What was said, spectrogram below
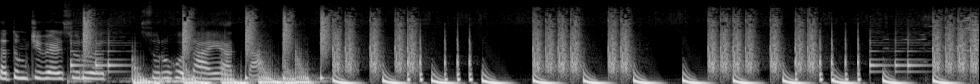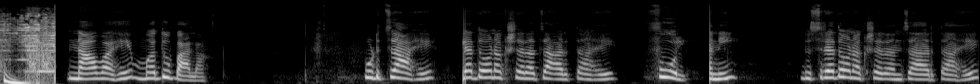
तर तुमची वेळ सुरू सुरू होत आहे आत्ता नाव आहे मधुबाला. पुढचं आहे या दोन अक्षराचा अर्थ आहे फूल आणि दुसऱ्या दोन अक्षरांचा अर्थ आहे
